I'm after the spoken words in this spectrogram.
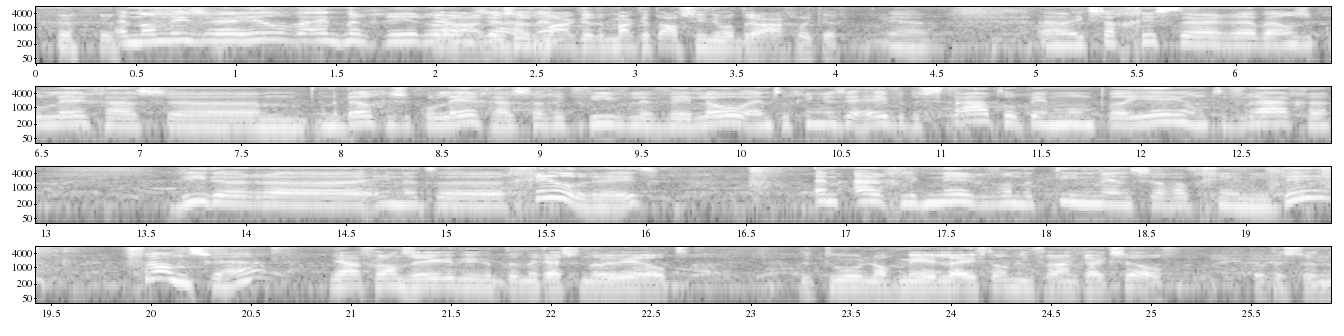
en dan is er heel weinig heroïs Ja, dus dat maakt het, maakt het afzien wat draaglijker. Ja. Uh, ik zag gisteren uh, bij onze collega's, uh, de Belgische collega's, zag ik Vive le Velo. En toen gingen ze even de straat op in Montpellier om te vragen wie er in het geel reed. En eigenlijk 9 van de 10 mensen had geen idee. Fransen, hè? Ja, Frans zeker. Ik denk dat in de rest van de wereld de Tour nog meer leeft dan in Frankrijk zelf. Dat is een,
